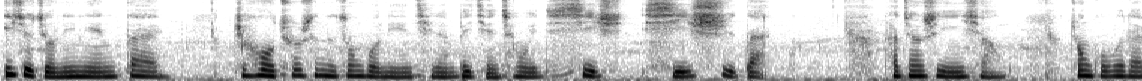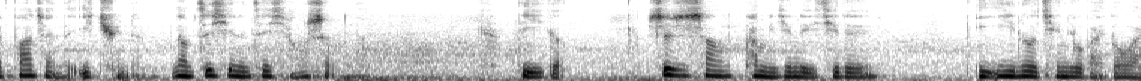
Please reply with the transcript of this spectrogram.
一九九零年代之后出生的中国年轻人被简称为“习习世代”，他将是影响中国未来发展的一群人。那么这些人在想什么呢？第一个，事实上，他们已经累积了一亿六千六百多万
